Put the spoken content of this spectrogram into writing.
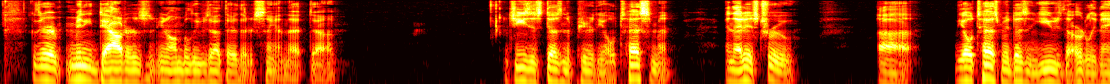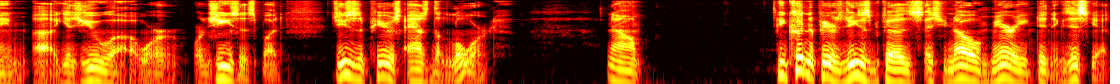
Because there are many doubters, you know, unbelievers out there that are saying that uh, Jesus doesn't appear in the Old Testament, and that is true. Uh, the Old Testament doesn't use the early name uh, Yeshua or or Jesus, but Jesus appears as the Lord. Now, he couldn't appear as Jesus because, as you know, Mary didn't exist yet.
